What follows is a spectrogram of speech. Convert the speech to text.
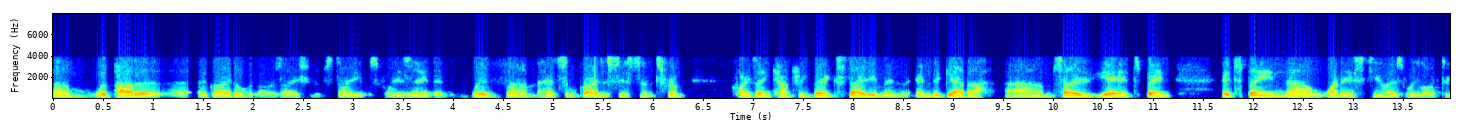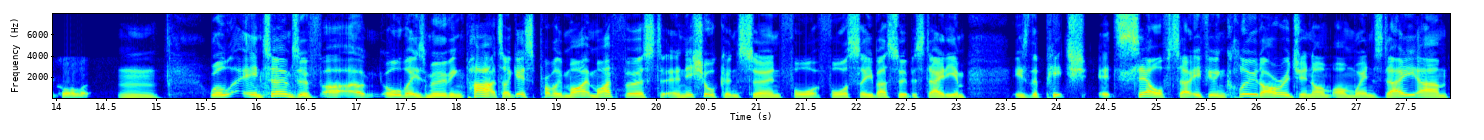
um, we're part of a, great organisation of Stadiums Queensland, and we've um, had some great assistance from Queensland Country Bank Stadium and, and the Gabba. Um, so yeah, it's been it's been uh, one SQ as we like to call it. Mm. Well, in terms of uh, all these moving parts, I guess probably my, my first initial concern for for Cbus Super Stadium is the pitch itself. So if you include Origin on, on Wednesday, um,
